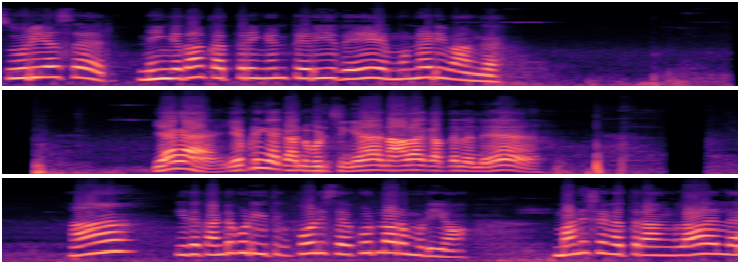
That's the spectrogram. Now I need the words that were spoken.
சூர்யா சார் நீங்க தான் கத்துறீங்கன்னு தெரியுதே. முன்னாடி வாங்க. ஏங்க எப்படிங்க கண்டுபிடிச்சிங்க? நான் தான் கத்தனேன்னு ஆ இதை கண்டுபிடிக்கிறதுக்கு போலீஸை கூட்டிட்டு வர முடியும். மனுஷன் கத்துறாங்களா? இல்ல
